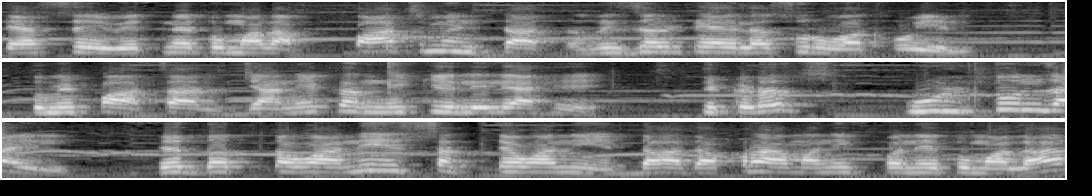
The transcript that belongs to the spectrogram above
त्या सेवेतने तुम्हाला पाच मिनिटात रिझल्ट यायला सुरुवात होईल. तुम्ही पाचाल ज्याने करणी केलेली आहे तिकडच उलटून जाईल. हे दत्तवाणी सत्यवाणी दादा प्रामाणिकपणे तुम्हाला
